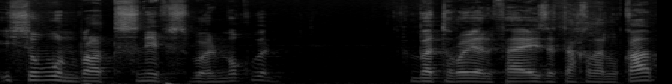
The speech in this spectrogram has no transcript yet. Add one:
يسوون مباراة تصنيف الأسبوع المقبل. battle royal الفائزة تأخذ الألقاب.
